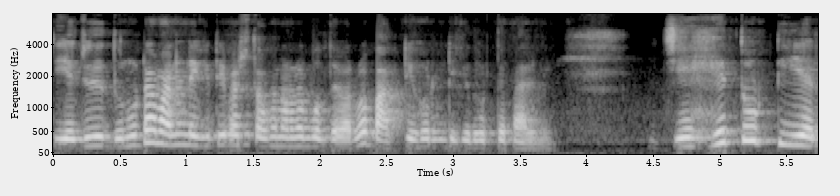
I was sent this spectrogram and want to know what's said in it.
টি এর যদি দুটোটা মানে নেগেটিভ আসে, তখন আমরা বলতে পারব বাঘটি হরিণটিকে ধরতে পারেনি। যেহেতু টি এর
